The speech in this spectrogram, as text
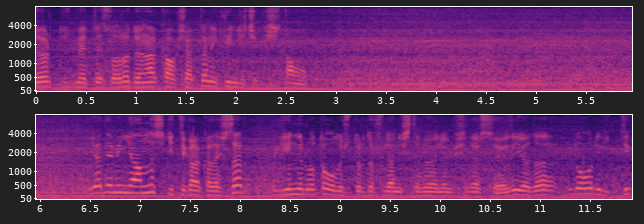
400 metre sonra döner kavşaktan ikinci çıkış. Tamam. Ya demin yanlış gittik arkadaşlar. Yeni rota oluşturdu falan işte böyle bir şeyler söyledi ya da doğru gittik.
